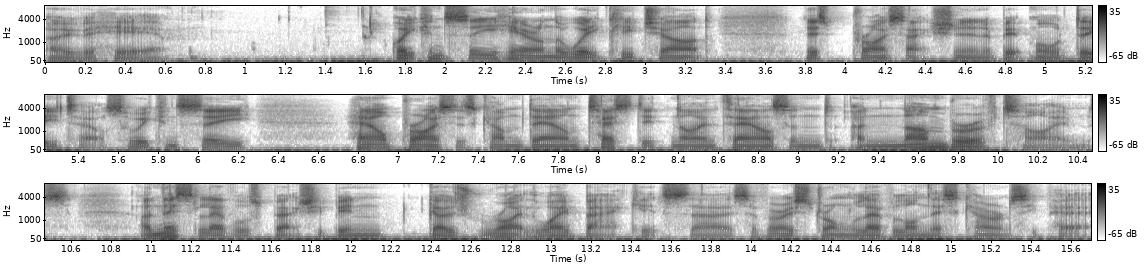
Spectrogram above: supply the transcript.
over here, we can see here on the weekly chart this price action in a bit more detail. So we can see how prices come down, tested 9,000 a number of times, and this level's actually been goes right the way back. It's uh, it's a very strong level on this currency pair.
